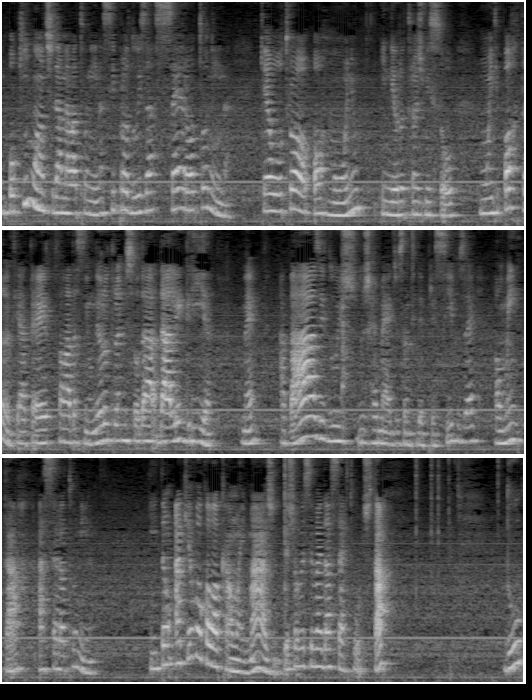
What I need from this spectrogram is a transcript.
um pouquinho antes da melatonina, se produz a serotonina, que é outro hormônio e neurotransmissor muito importante. É até falado assim, o neurotransmissor da, da alegria, né? A base dos, dos remédios antidepressivos é aumentar a serotonina. Então, aqui eu vou colocar uma imagem, deixa eu ver se vai dar certo hoje, tá? Do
